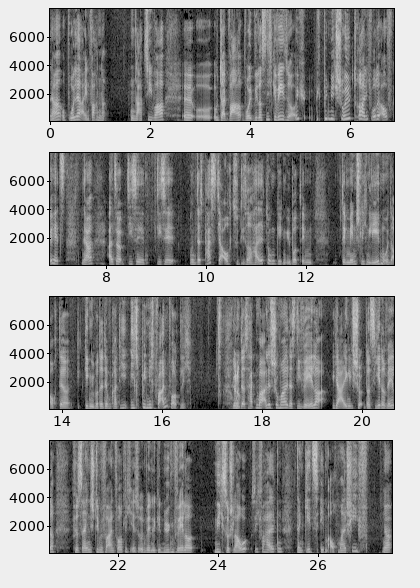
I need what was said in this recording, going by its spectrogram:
Ja, obwohl er einfach ein Nazi war äh, und dann war will er es nicht gewesen. Ja, Ich, ich bin nicht schuld dran, ich wurde aufgehetzt. Ja, also diese, diese, und das passt ja auch zu dieser Haltung gegenüber dem, dem menschlichen Leben und auch der gegenüber der Demokratie. Ich bin nicht verantwortlich. Genau. Und das hatten wir alles schon mal, dass die Wähler ja eigentlich schon, dass jeder Wähler für seine Stimme verantwortlich ist und wenn genügend Wähler nicht so schlau sich verhalten, dann geht es eben auch mal schief. Ja.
